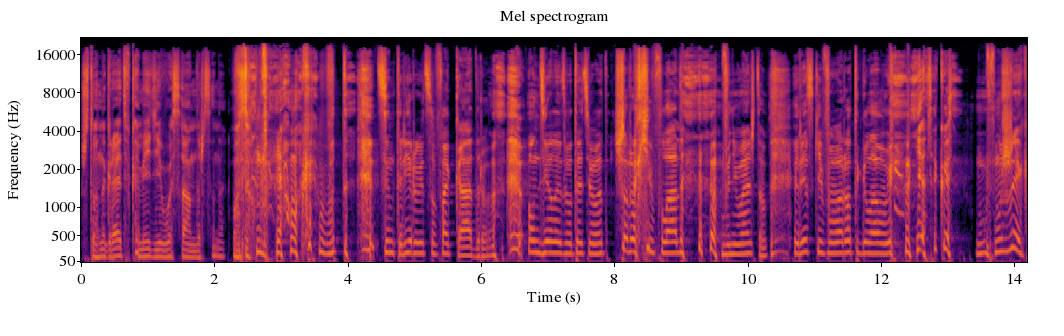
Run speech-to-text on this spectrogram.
что он играет в комедии Уэса Андерсона. Вот он прямо как будто центрируется по кадру. Он делает вот эти вот широкие планы, понимаешь, там резкие повороты головы. Я такой, мужик,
